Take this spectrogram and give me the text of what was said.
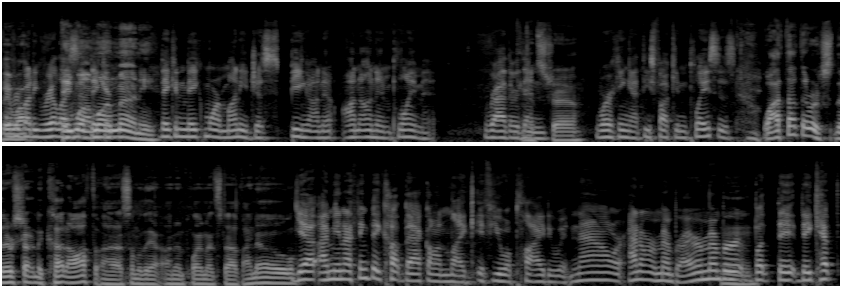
everybody want, realized they want they more can money. they can make more money just being on on unemployment rather than working at these fucking places. Well, I thought they were they were starting to cut off uh, some of the unemployment stuff. I know. Yeah, I mean, I think they cut back on like if you apply to it now, or I don't remember. I remember, Mm. but they they kept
